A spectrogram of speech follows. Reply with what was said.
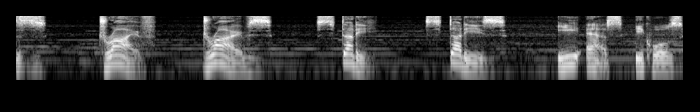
Z. Drive, drives. Study, studies. ES equals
